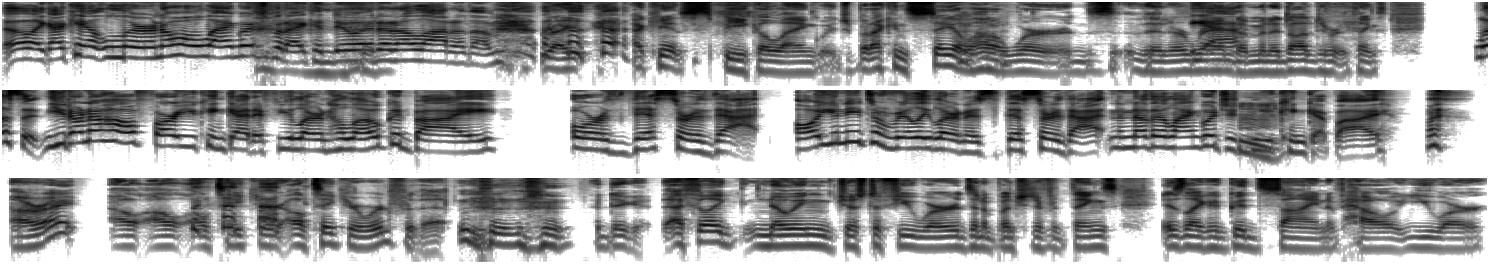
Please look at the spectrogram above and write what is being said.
Like, I can't learn a whole language, but I can do it in a lot of them. right? I can't speak a language, but I can say a lot of words that are Yeah. random and a lot of different things. Listen, you don't know how far you can get if you learn hello, goodbye, or this or that. All you need to really learn is this or that in another language, and Hmm. you can get by. All right. I'll I'll I'll take your I'll take your word for that. I dig it. I feel like knowing just a few words and a bunch of different things is like a good sign of how you are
